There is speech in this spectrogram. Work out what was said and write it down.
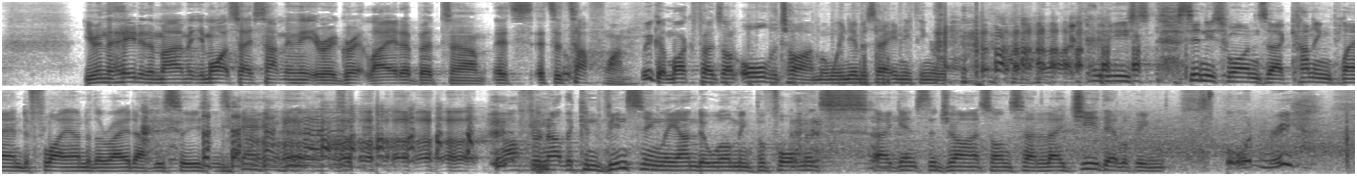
you're in the heat of the moment. You might say something that you regret later, but um, it's it's a tough one. We've got microphones on all the time, and we never say anything wrong. right, the Sydney Swans' uh, cunning plan to fly under the radar this season is after another convincingly underwhelming performance against the Giants on Saturday. Gee, they're looking ordinary.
